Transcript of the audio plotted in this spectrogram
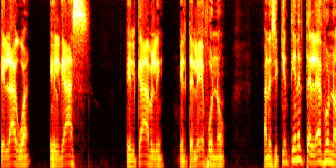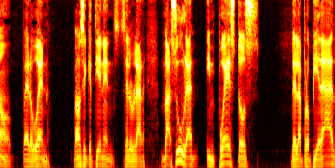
el agua, el gas, el cable, el teléfono. Van a decir, ¿quién tiene el teléfono? Pero bueno, vamos a decir que tienen celular. Basura, impuestos de la propiedad.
